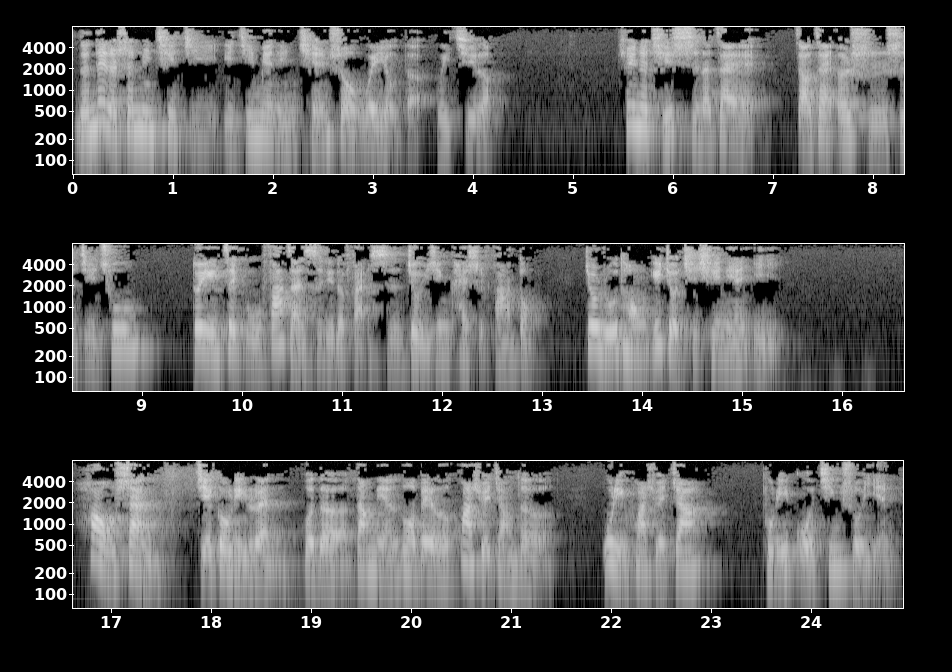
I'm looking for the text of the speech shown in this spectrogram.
人类的生命契机已经面临前所未有的危机了。所以呢，其实呢，在早在二十世纪初，对于这股发展势力的反思就已经开始发动，就如同一九七七年以耗散结构理论获得当年诺贝尔化学奖的物理化学家。普里果金所言：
